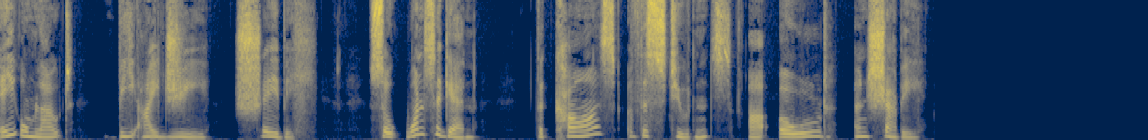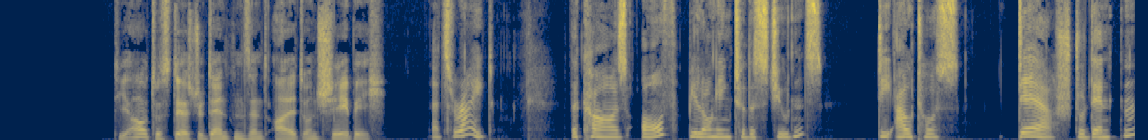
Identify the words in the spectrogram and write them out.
A umlaut B I G, schäbig. So once again, the cars of the students are old and shabby. Die Autos der Studenten sind alt und schäbig. That's right. The cars of belonging to the students, die Autos der Studenten,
